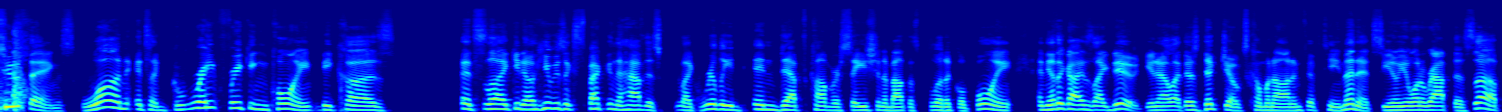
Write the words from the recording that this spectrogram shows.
two things one it's a great freaking point because it's like you know he was expecting to have this like really in-depth conversation about this political point and the other guy's like dude you know like there's dick jokes coming on in 15 minutes you know you want to wrap this up?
